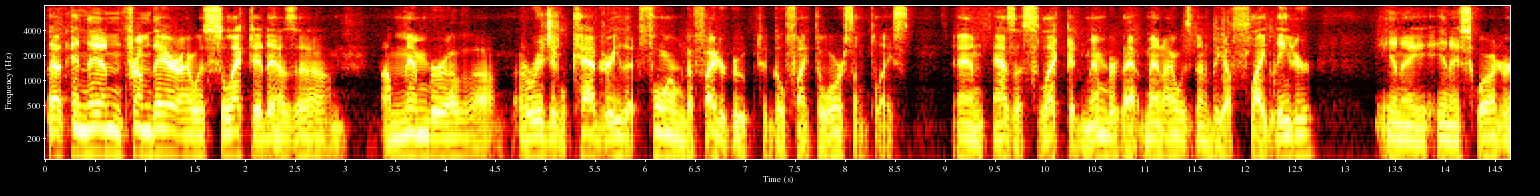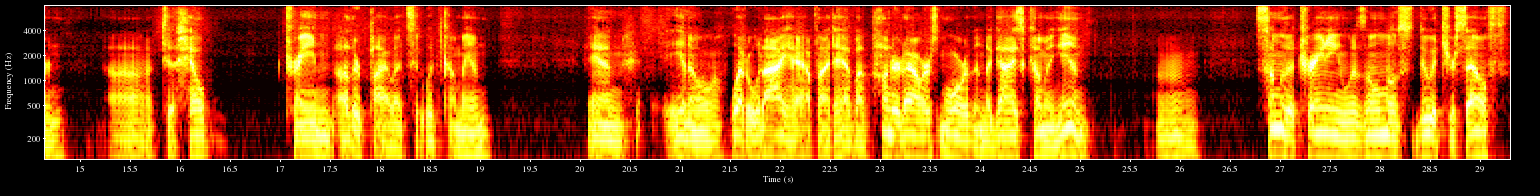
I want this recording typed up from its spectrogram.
that, and then from there, I was selected as a um, a member of uh, an original cadre that formed a fighter group to go fight the war someplace. And as a selected member, that meant I was going to be a flight leader in a in a squadron uh, to help train other pilots that would come in. And you know, what would I have? I'd have a hundred hours more than the guys coming in. Uh, some of the training was almost do it yourself.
